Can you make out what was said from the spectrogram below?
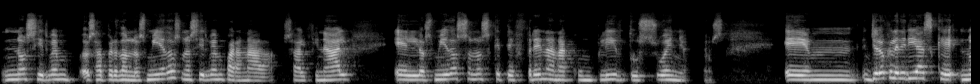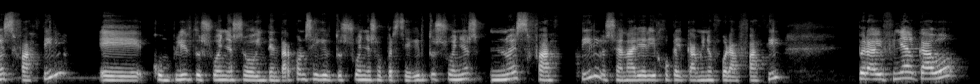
no sirven, o sea, perdón, los miedos no sirven para nada. O sea, al final eh, los miedos son los que te frenan a cumplir tus sueños. Em, yo lo que le diría es que no es fácil eh, cumplir tus sueños o intentar conseguir tus sueños o perseguir tus sueños. No es fácil, o sea, nadie dijo que el camino fuera fácil, pero al fin y al cabo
